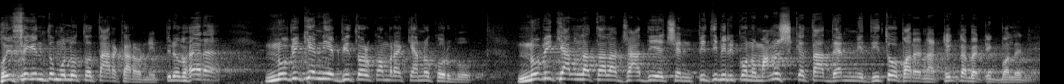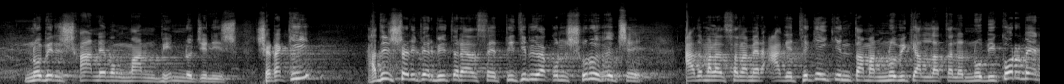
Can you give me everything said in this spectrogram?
হয়েছে কিন্তু মূলত তার কারণে প্রিয় ভাইরা নবীকে নিয়ে বিতর্ক আমরা কেন করব। নবীকে আল্লাহ তালা যা দিয়েছেন, পৃথিবীর কোনো মানুষকে তা দেননি, দিতেও পারে না। ঠিক না ব্যাটিক বলেন। নবীর শান এবং মান ভিন্ন জিনিস। সেটা কি? হাদিস শরীফের ভিতরে আছে, পৃথিবী যখন শুরু হয়েছে, আদম আলাহ সাল্লামের আগে থেকেই কিন্তু আমার নবীকে আল্লাহ তালা নবী করবেন।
